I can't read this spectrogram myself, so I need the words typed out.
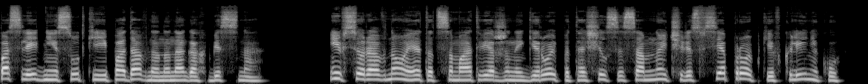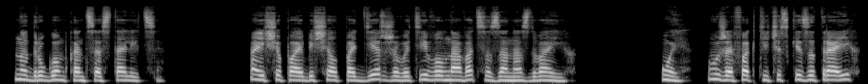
Последние сутки и подавно на ногах без сна. И все равно этот самоотверженный герой потащился со мной через все пробки в клинику на другом конце столицы. А еще пообещал поддерживать и волноваться за нас двоих. Ой, уже фактически за троих.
